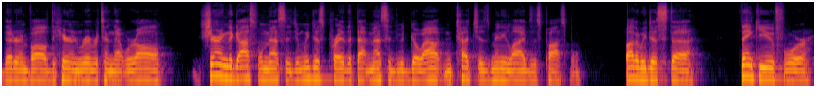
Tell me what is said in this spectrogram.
that are involved here in Riverton, that we're all sharing the gospel message, and we just pray that that message would go out and touch as many lives as possible. Father, we just uh, thank you for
